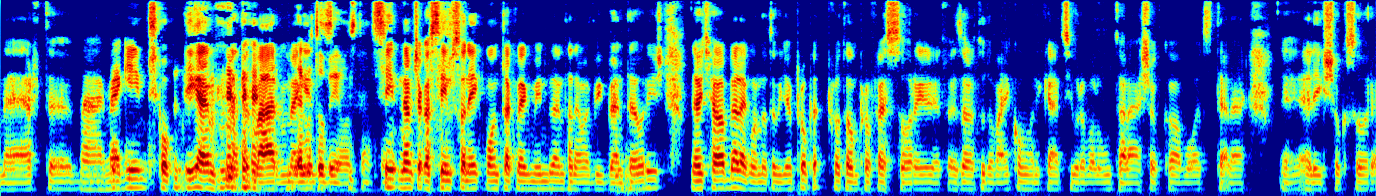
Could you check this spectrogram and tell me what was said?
mert... Már megint? Pop, igen, hát már megint. Szim, nem csak a Simpsonék mondtak meg mindent, hanem a Big Bang teória is. De hogyha belegondoltok, ugye a Proton professzor, illetve ezzel a tudomány kommunikációra való utalásokkal volt tele elég sokszor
